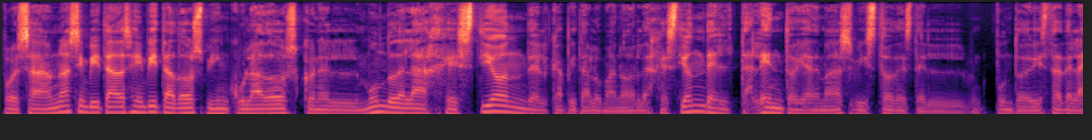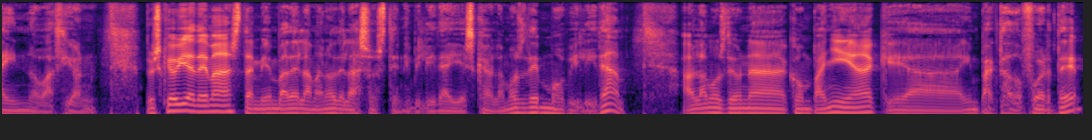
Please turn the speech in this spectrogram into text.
pues a unas invitadas e invitados vinculados con el mundo de la gestión del capital humano, la gestión del talento y además visto desde el punto de vista de la innovación. Pero es que hoy además también va de la mano de la sostenibilidad y es que hablamos de movilidad. Hablamos de una compañía que ha impactado fuerte,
